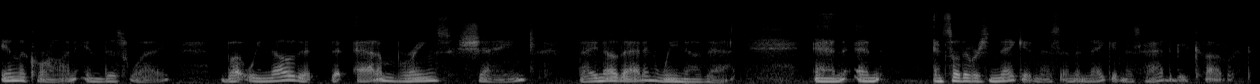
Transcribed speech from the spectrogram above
in the Quran in this way. But we know that, that Adam brings shame. They know that and we know that. And and and so there was nakedness and the nakedness had to be covered.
